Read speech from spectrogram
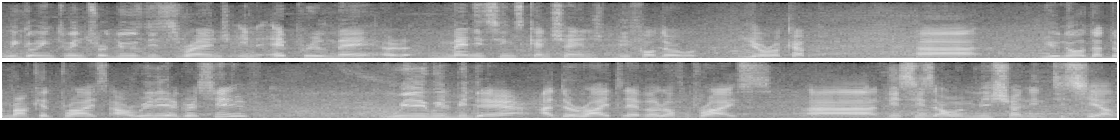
We're going to introduce this range in April, May. Uh, many things can change before the Euro Cup. Uh, you know that the market price are really aggressive. We will be there at the right level of price. Uh, this is our mission in TCL.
